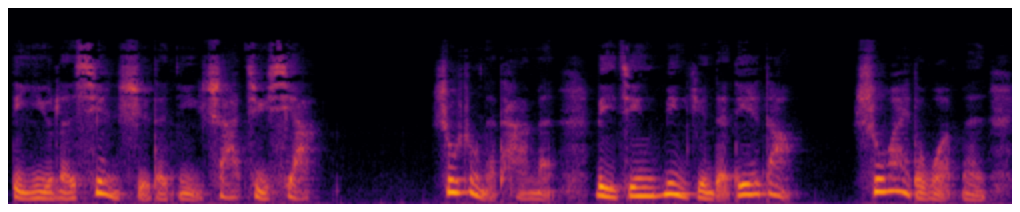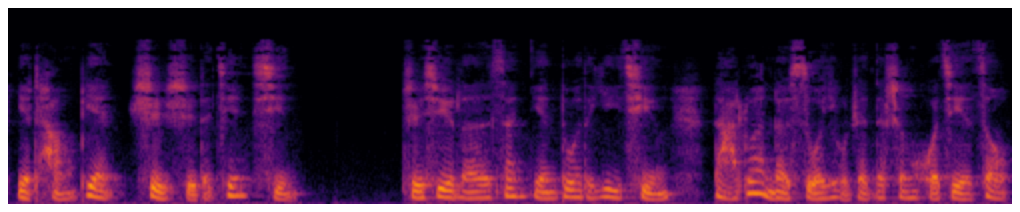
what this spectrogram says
抵御了现实的泥沙俱下。书中的他们历经命运的跌宕，书外的我们也尝遍世事的艰辛。持续了三年多的疫情，打乱了所有人的生活节奏。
